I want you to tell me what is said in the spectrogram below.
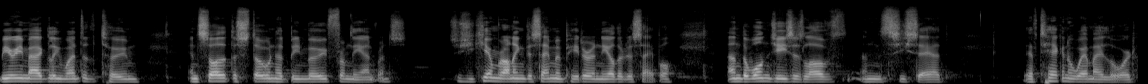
Mary Magdalene went to the tomb and saw that the stone had been moved from the entrance. So she came running to Simon Peter and the other disciple, and the one Jesus loved, and she said, They have taken away my Lord,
